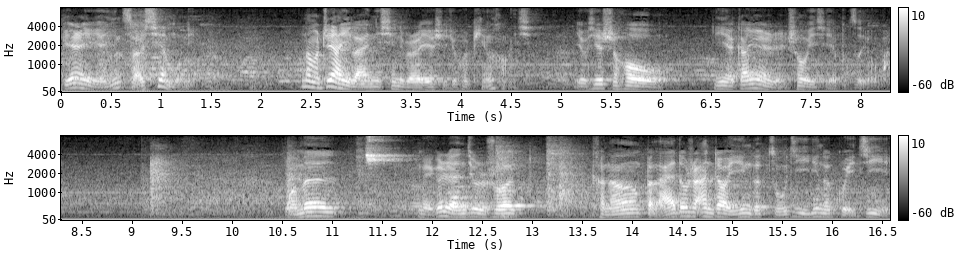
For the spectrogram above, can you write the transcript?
别人也因此而羡慕你。那么这样一来，你心里边也许就会平衡一些。有些时候，你也甘愿忍受一些不自由吧。我们每个人就是说，可能本来都是按照一定的足迹、一定的轨迹，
